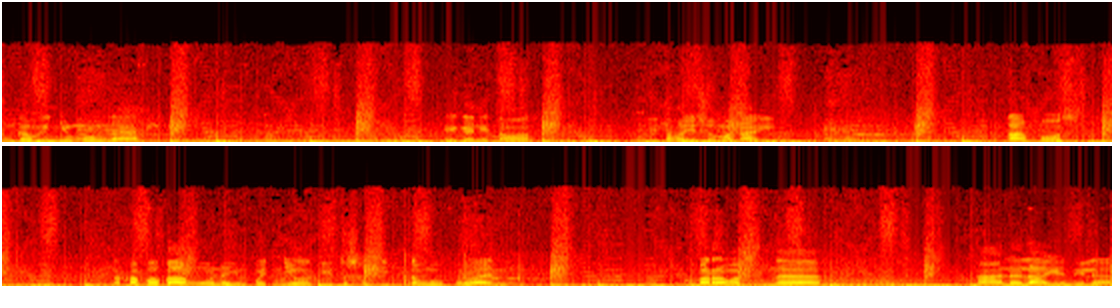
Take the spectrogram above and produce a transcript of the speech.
Ang gawin nyo muna, eh ganito, dito kayo sumakay, tapos, nakababa muna yung puwet nyo dito sa tip ng upuan. Para mas na aalalayan nila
